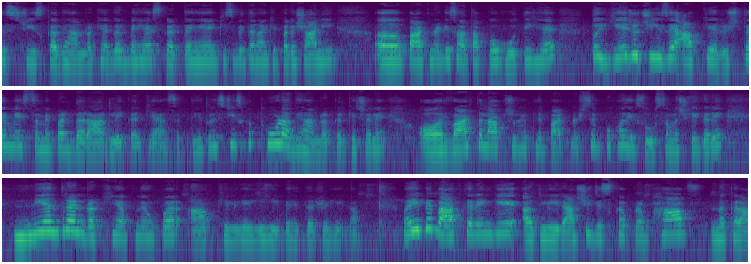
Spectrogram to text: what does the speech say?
इस चीज़ का ध्यान रखें। अगर बहस करते हैं, किसी भी तरह की परेशानी पार्टनर के साथ आपको होती है तो ये जो चीज़ है आपके रिश्ते में समय पर दरार लेकर के आ सकती है। तो इस चीज़ का थोड़ा ध्यान रख करके चले और वार्तालाप जो है अपने पार्टनर से बहुत ही सोच समझ के करें। नियंत्रण रखें अपने ऊपर, आपके लिए यही बेहतर रहेगा। वहीं पे बात करेंगे अगली राशि जिसका प्रभाव नकारात्मक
